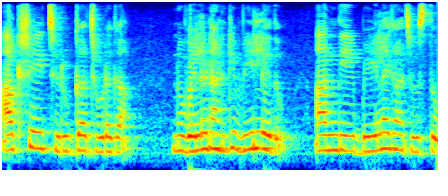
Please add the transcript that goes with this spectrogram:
అక్షయ్ చురుగ్గా చూడగా నువ్వు వెళ్ళడానికి వీల్లేదు. అంది బేలగా చూస్తూ.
